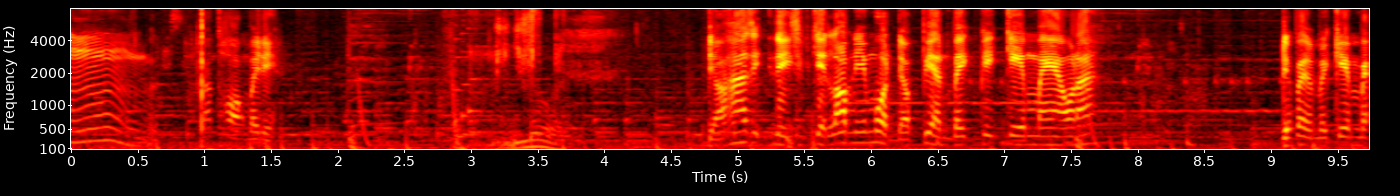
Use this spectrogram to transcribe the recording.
อืมกันทองไปดิ Nice. เดี๋ยวห้าสิบเด็กสิบเจ็ดรอบนี้หมด เดี๋ยวเปลี่ยนไปเกมแมวนะ เดี๋ยวเปลี่ยนไปเกมแม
